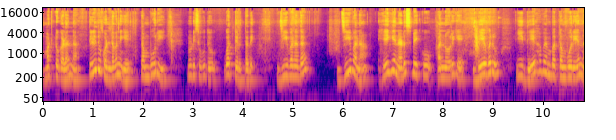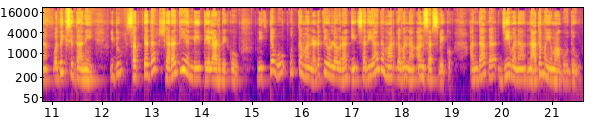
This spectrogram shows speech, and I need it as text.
ಮಟ್ಟುಗಳನ್ನು ತಿಳಿದುಕೊಂಡವನಿಗೆ ತಂಬೂರಿ ನುಡಿಸುವುದು ಗೊತ್ತಿರುತ್ತದೆ. ಜೀವನದ ಜೀವನ ಹೇಗೆ ನಡೆಸಬೇಕು ಅನ್ನೋರಿಗೆ ದೇವರು ಈ ದೇಹವೆಂಬ ತಂಬೂರಿಯನ್ನು ಒದಗಿಸಿದ್ದಾನೆ. ಇದು ಸತ್ಯದ ಶರಧಿಯಲ್ಲಿ ತೇಲಾಡಬೇಕು. ನಿತ್ಯವೂ ಉತ್ತಮ ನಡತೆಯುಳ್ಳವರಾಗಿ ಸರಿಯಾದ ಮಾರ್ಗವನ್ನು ಅನುಸರಿಸಬೇಕು. ಅಂದಾಗ ಜೀವನ ನಾದಮಯವಾಗುವುದು.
